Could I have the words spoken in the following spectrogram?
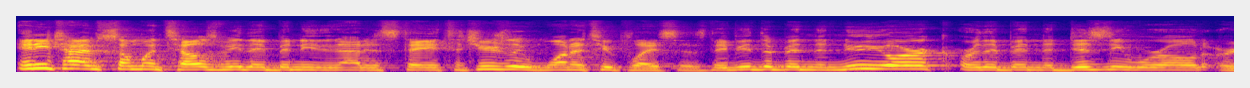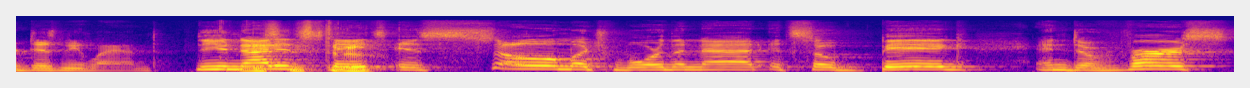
Anytime someone tells me they've been to the United States, it's usually one of two places. They've either been to New York or they've been to Disney World or Disneyland. The United is States true. is so much more than that. It's so big and diverse.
